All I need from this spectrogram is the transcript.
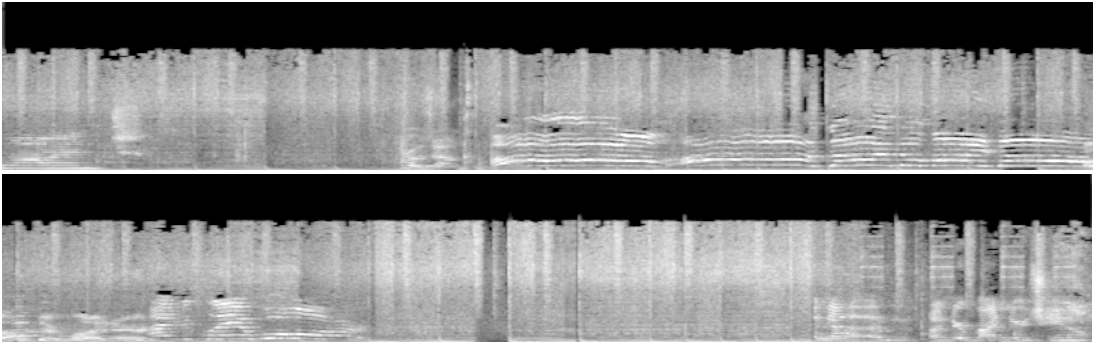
want Frozone. Oh! Oh! Dynamite! Underminer! I declare war! I got um, Underminer too.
